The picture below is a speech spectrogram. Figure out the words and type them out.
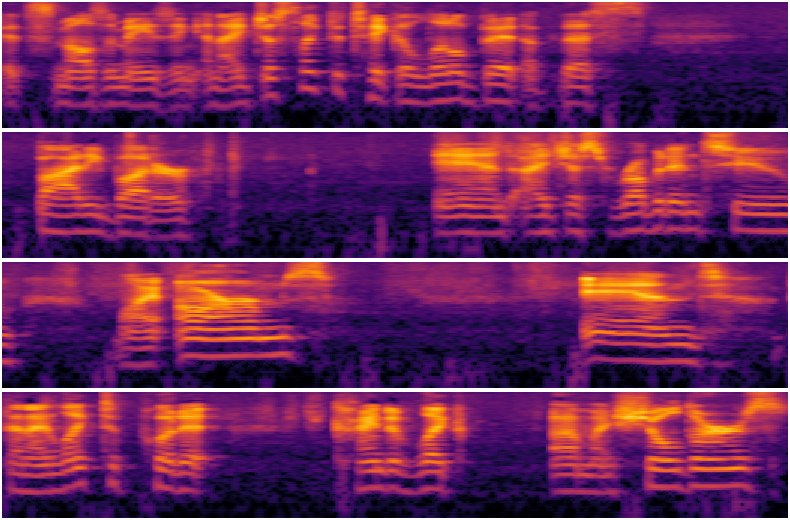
It smells amazing, and I just like to take a little bit of this body butter, and I just rub it into my arms, and then I like to put it kind of like on my shoulders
